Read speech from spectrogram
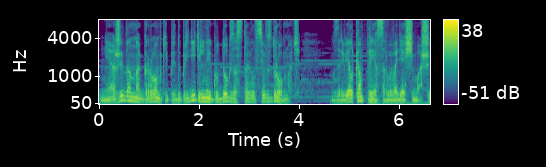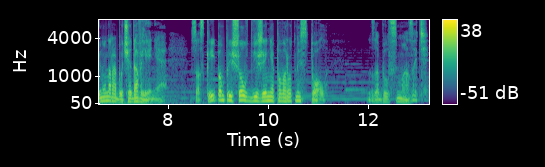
Неожиданно громкий предупредительный гудок заставил всех вздрогнуть. Взревел компрессор, выводящий машину на рабочее давление. Со скрипом пришел в движение поворотный стол. Забыл смазать.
